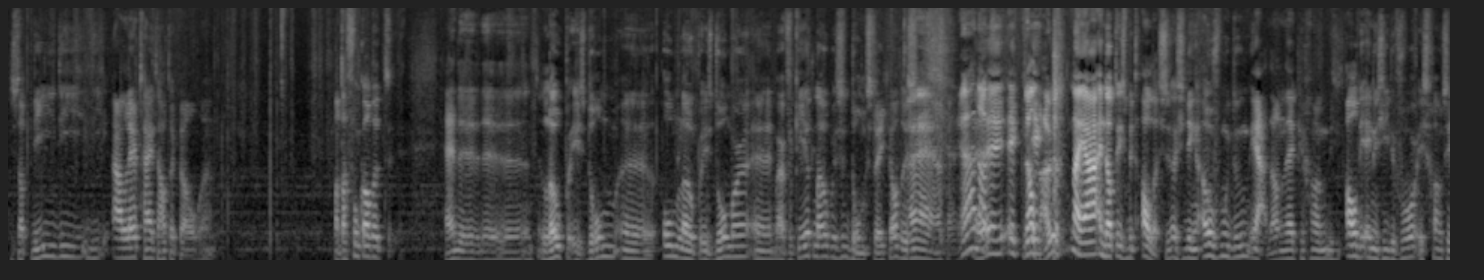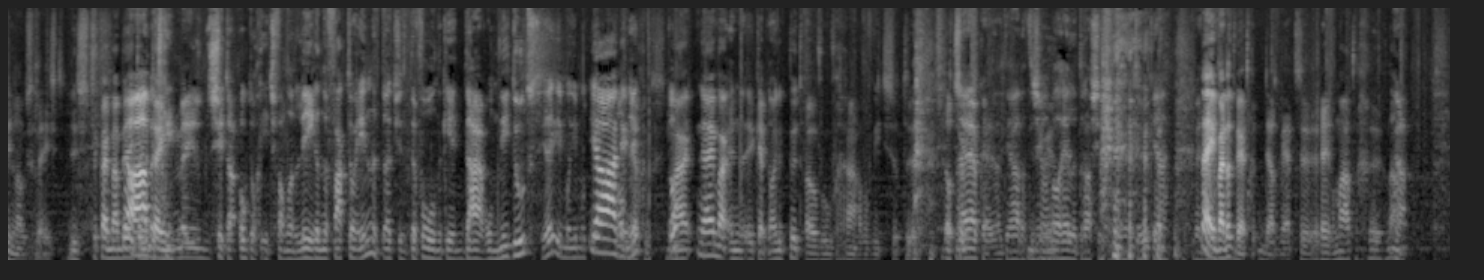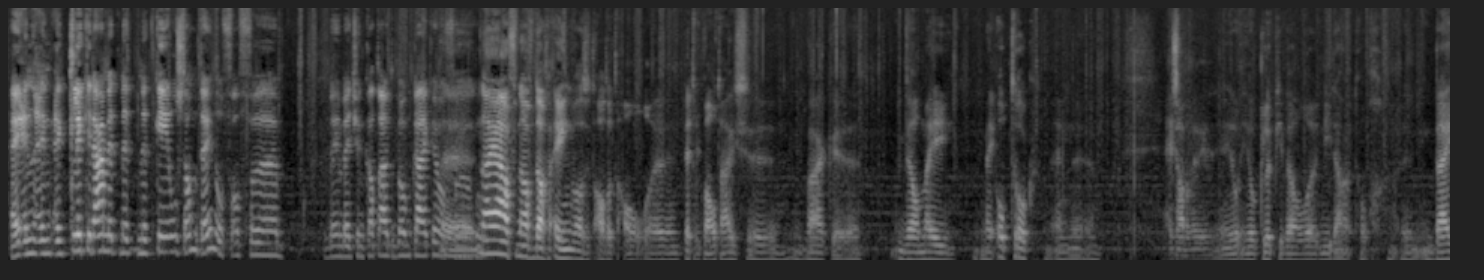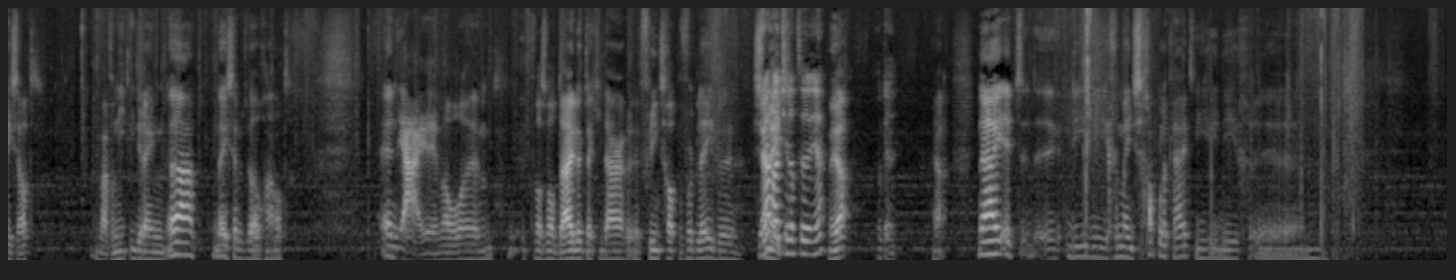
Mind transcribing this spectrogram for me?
Dus dat, die, die, die alertheid had ik wel. Want dat vond ik altijd. De, de- lopen is dom, eh, omlopen is dommer, eh, maar verkeerd lopen is het domst, weet je wel. Dus, Ja, ja. Ja, nou, eh, ik, wel ik- duidelijk. Nou ja, en dat is met alles. Dus als je dingen over moet doen, ja, dan heb je gewoon. Al die energie ervoor is gewoon zinloos geweest. Dus dan kan je maar beter Ja, meteen. misschien zit daar ook nog iets van een lerende factor in. Dat je het de volgende keer daarom niet doet. Ja, je, moet- je moet Ja, nee, goed. Toch? Maar, nee, maar een- ik heb nooit een put over hoeven graven of iets. Dat, dat soort. Nee, oké. ja, dat is dingen. dan wel hele drastische natuurlijk. Ja. Nee, maar dat werd, dat werd eh, regelmatig eh, gedaan. Ja. Hey, en, en, en klik je daar met, met, met kerels dan meteen? Of, of eh, ben je een beetje een kat uit de boom kijken? Of, nou ja, vanaf dag één was het altijd al Patrick Waldhuis waar ik wel mee, mee optrok. En, en ze hadden een heel, heel clubje wel die daar nog bij zat. Waarvan niet iedereen, ja, de meesten hebben het wel gehaald. En ja, wel, ehm, het was wel duidelijk dat je daar eh, vriendschappen voor het leven ja, smeet. had je dat? eh, ja? Ja, Oké. Nee, het, eh, die, die gemeenschappelijkheid, die, die,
